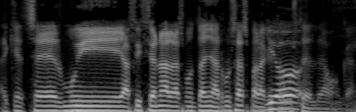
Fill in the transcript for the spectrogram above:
hay que ser muy aficionado a las montañas rusas para que Yo- te guste el Dragon Khan.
